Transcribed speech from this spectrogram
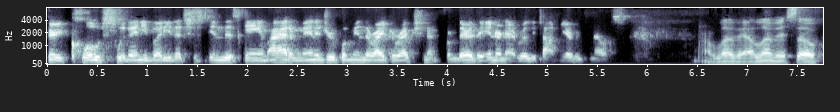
very close with anybody that's just in this game. I had a manager put me in the right direction, and from there, the internet really taught me everything else. I love it. I love it. So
